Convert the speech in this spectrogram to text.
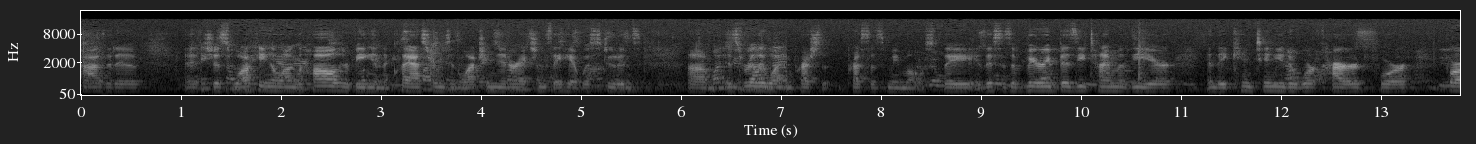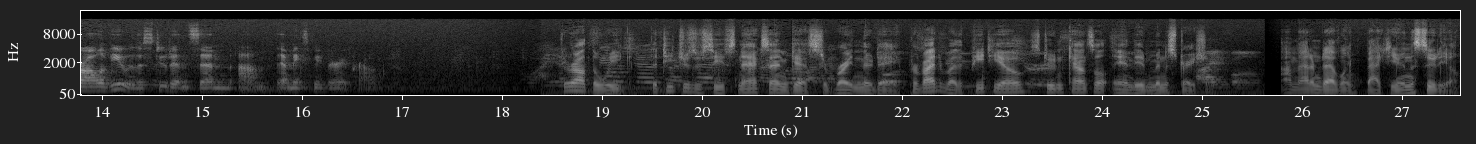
positive, and it's just walking along the halls or being in the classrooms and watching the interactions they have with students um, is really what impress, impresses me most. They, this is a very busy time of the year, and they continue to work hard for, for all of you, the students, and um, that makes me very proud. Throughout the week, the teachers receive snacks and gifts to brighten their day, provided by the PTO, Student Council, and the administration. I'm Adam Devling. Back to you in the studio.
